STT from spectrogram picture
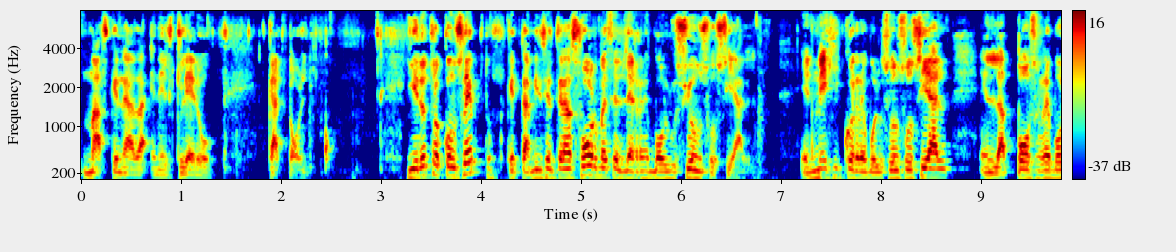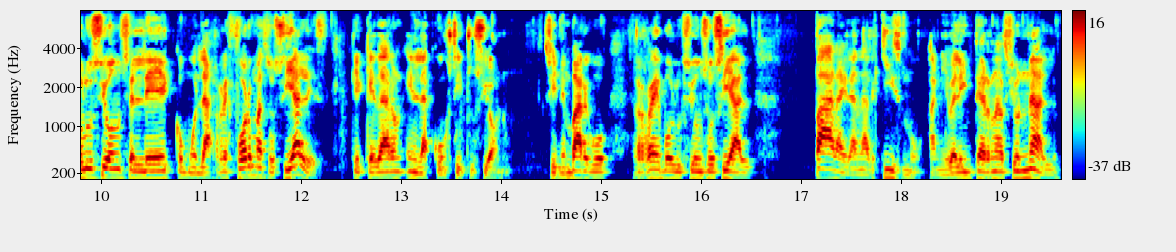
más que nada en el clero católico. Y el otro concepto que también se transforma es el de revolución social. En México, revolución social, en la posrevolución se lee como las reformas sociales que quedaron en la Constitución. Sin embargo, revolución social para el anarquismo a nivel internacional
